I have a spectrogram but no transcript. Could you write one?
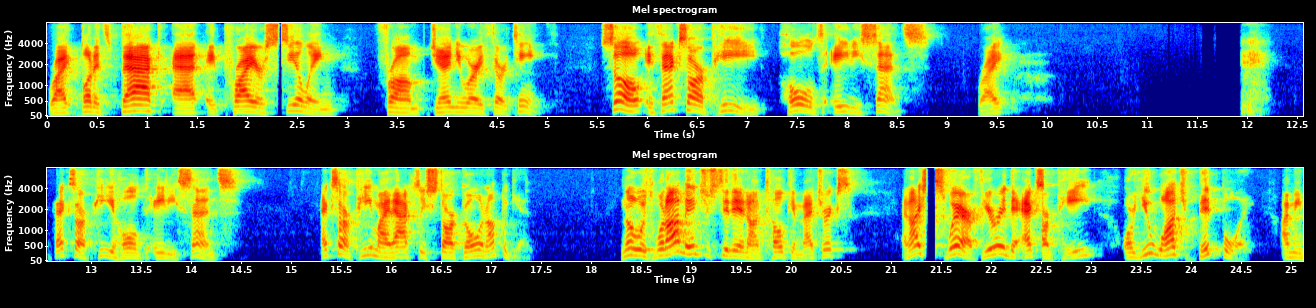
right? But it's back at a prior ceiling from January 13th. So if XRP holds 80 cents, right? If XRP holds 80 cents, XRP might actually start going up again. In other words, what I'm interested in on token metrics, and I swear, if you're into XRP or you watch BitBoy, I mean,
